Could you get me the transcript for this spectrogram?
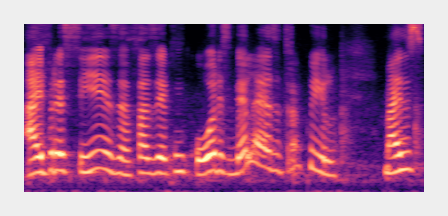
Aí precisa fazer com cores, beleza, tranquilo. Mas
